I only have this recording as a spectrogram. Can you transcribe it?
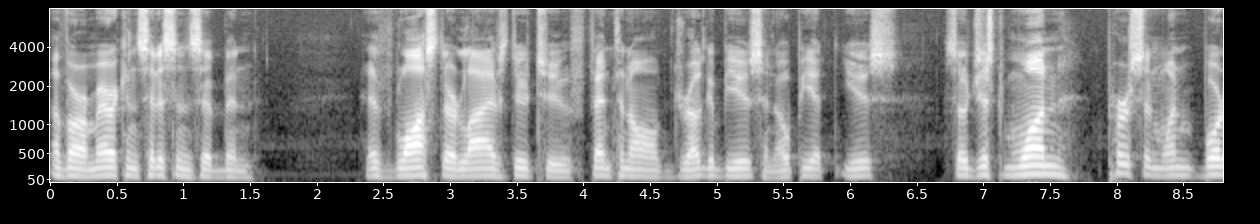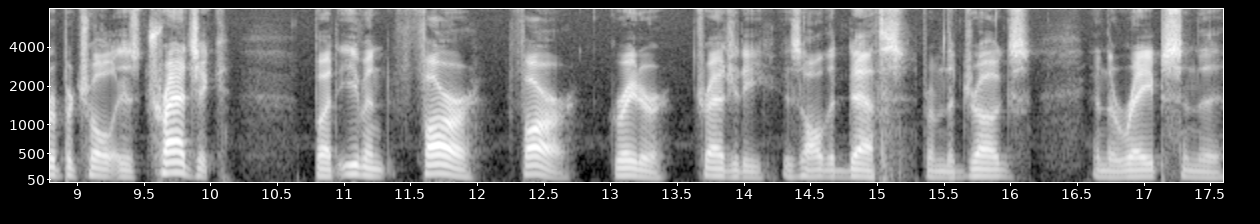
of our American citizens have been have lost their lives due to fentanyl drug abuse and opiate use. So just one person, one border patrol is tragic, but even far, far greater tragedy is all the deaths from the drugs and the rapes and the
